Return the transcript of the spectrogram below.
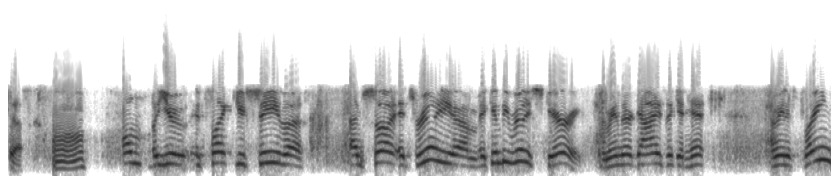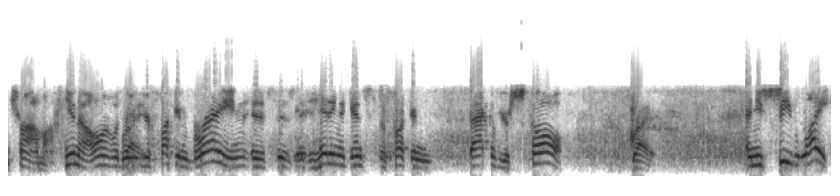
stiff. Mm-hmm. Um, but you, it's like you see the. I'm so. It's really. Um, it can be really scary. I mean, there are guys that get hit. I mean, it's brain trauma. You know, with your, your fucking brain is is hitting against the fucking back of your skull. Right. and you see light.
